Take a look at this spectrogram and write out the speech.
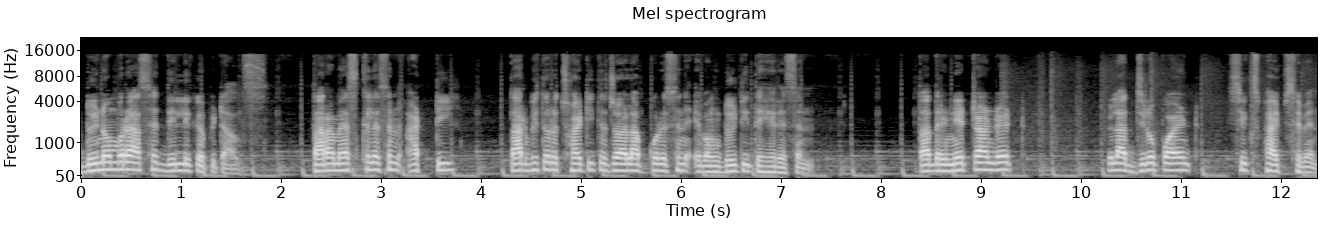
দুই নম্বরে আছে দিল্লি ক্যাপিটালস। তারা ম্যাচ খেলেছেন আটটি, তার ভিতরে ছয়টিতে জয়লাভ করেছেন এবং দুইটিতে হেরেছেন। তাদের net run rate plus zero point six five seven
